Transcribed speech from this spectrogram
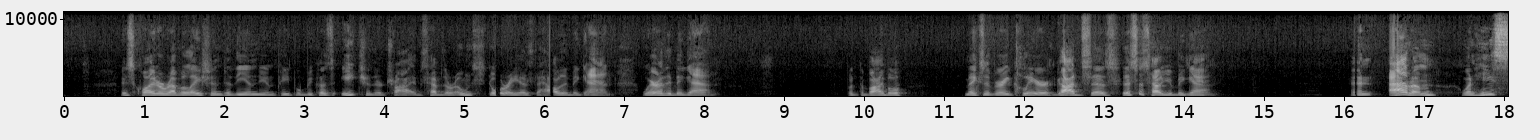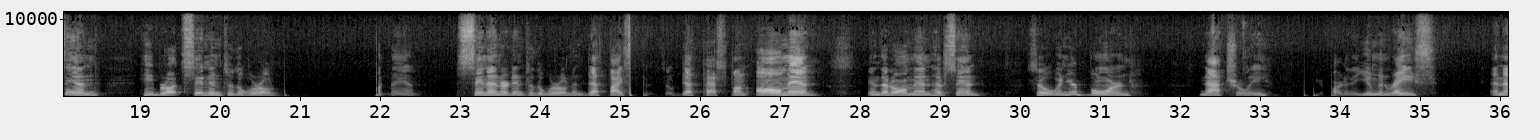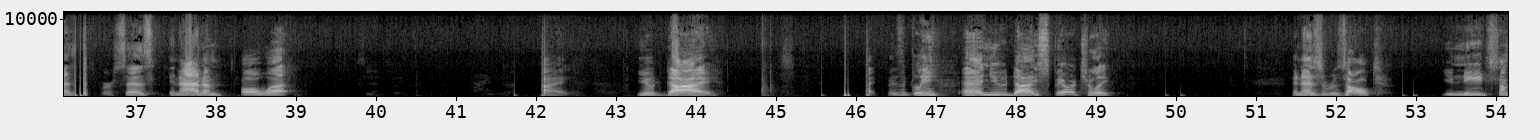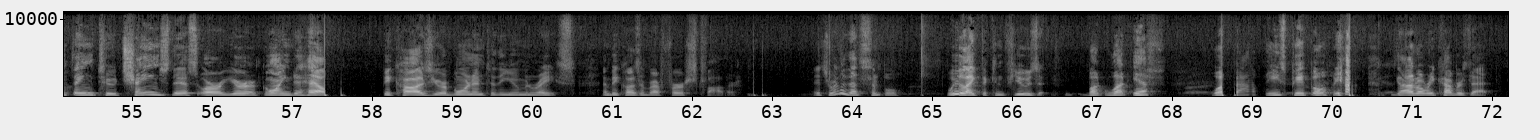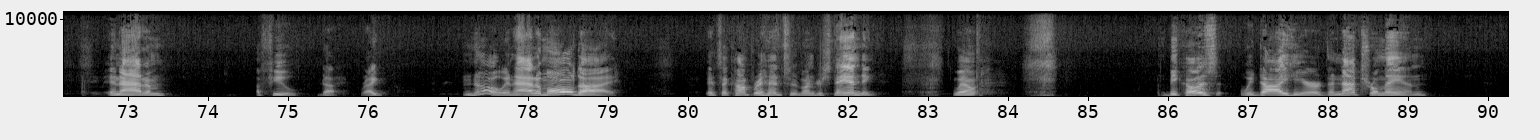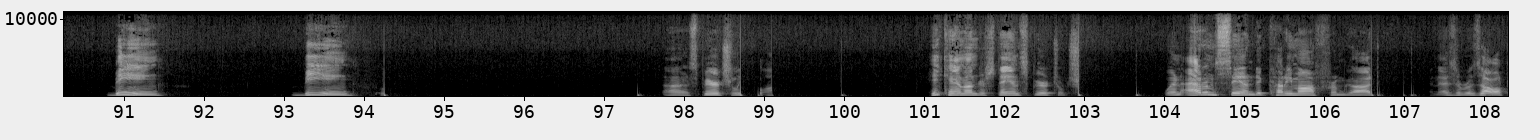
is quite a revelation to the Indian people because each of their tribes have their own story as to how they began, where they began. But the Bible makes it very clear. God says, This is how you began. And Adam, when he sinned, he brought sin into the world. One man. Sin entered into the world, and death by sin. So death passed upon all men, in that all men have sinned. So when you're born naturally, you're part of the human race. And as this verse says, in Adam, all what? Die. You die physically and you die spiritually. And as a result, you need something to change this, or you're going to hell because you're born into the human race and because of our first father. It's really that simple. We like to confuse it. But what if? What about these people? Yeah, God already covers that. In Adam, a few die, right? No, in Adam all die. It's a comprehensive understanding. Well, because we die here, the natural man being being uh, spiritually he can't understand spiritual truth. When Adam sinned, it cut him off from God as a result,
